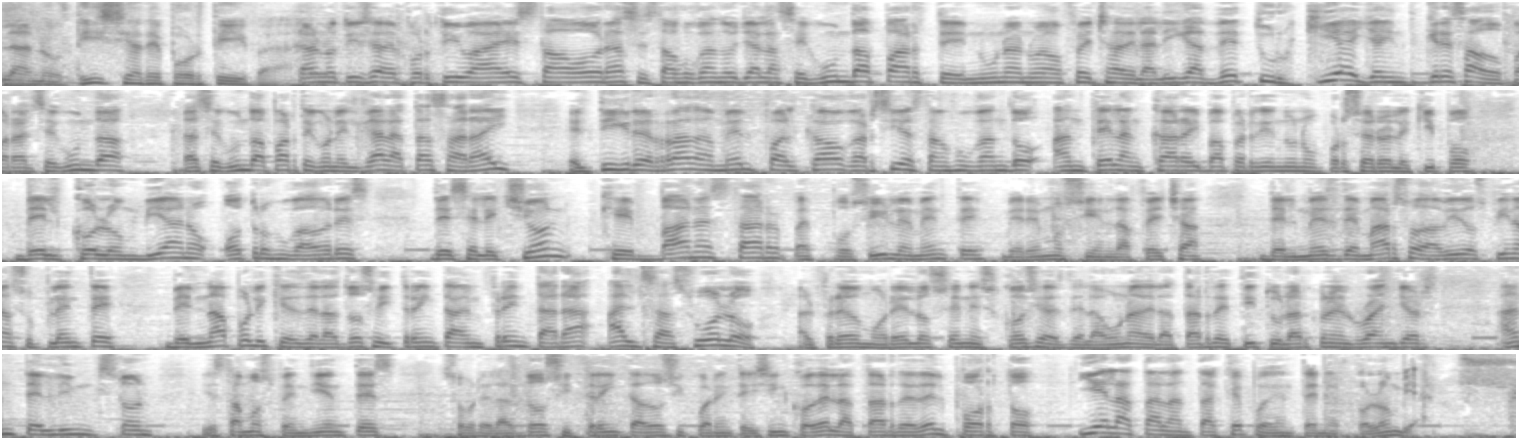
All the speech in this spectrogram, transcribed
La noticia deportiva. La noticia deportiva a esta hora se está jugando ya la segunda parte en una nueva fecha de la Liga de Turquía y ya ha ingresado para el segunda, la segunda parte con el Galatasaray. El Tigre Radamel, Falcao García están jugando ante el Ankara y va perdiendo 1 por 0 el equipo del colombiano. Otros jugadores de selección que van a estar eh, posiblemente, veremos si en la fecha del mes de marzo, David Ospina, suplente del Napoli, que desde las 12 y 30 enfrentará al Sassuolo. Alfredo Morelos en Escocia desde la 1 de la tarde, titular con el Rangers ante Livingston y estamos pendientes sobre las 2 y 30, 2 y 45 de la tarde del Porto y el Atalanta que pueden tener colombianos.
